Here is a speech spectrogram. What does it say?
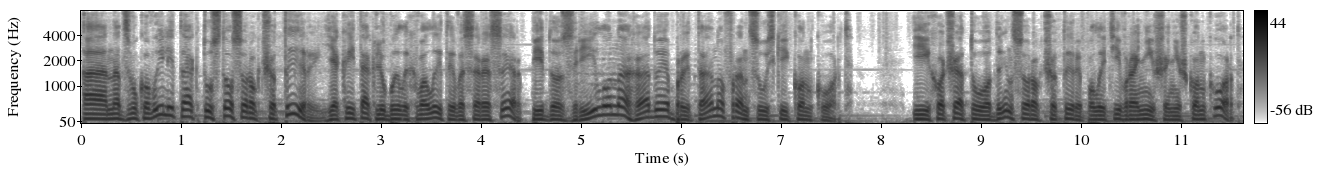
А надзвуковий літак Ту-144, який так любили хвалити в СРСР, підозріло нагадує британо-французький Конкорд. І хоча Ту-144 полетів раніше, ніж Конкорд,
